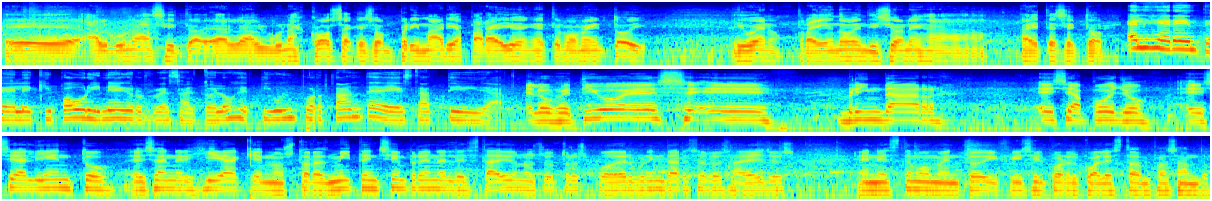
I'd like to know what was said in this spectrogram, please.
eh, algunas, algunas cosas que son primarias para ellos en este momento. Y, y bueno, trayendo bendiciones a, este sector. El gerente del equipo aurinegro resaltó el objetivo importante de esta actividad. El objetivo es eh, brindar ese apoyo, ese aliento, esa energía que nos transmiten siempre en el estadio, nosotros poder brindárselos a ellos en este momento difícil por el cual están pasando.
